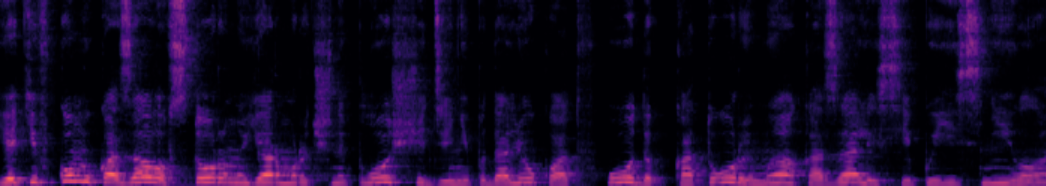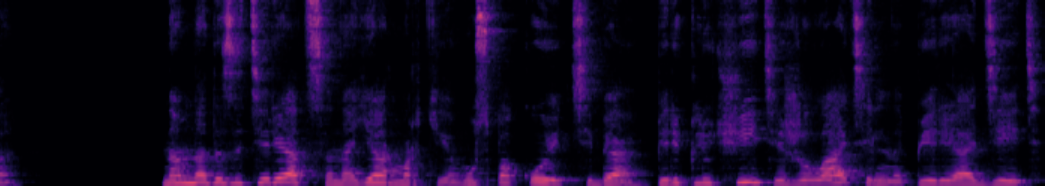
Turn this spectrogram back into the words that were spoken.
Я кивком указала в сторону ярмарочной площади, неподалеку от входа, к которой мы оказались, и пояснила. «Нам надо затеряться на ярмарке, успокоить тебя, переключить и желательно переодеть.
